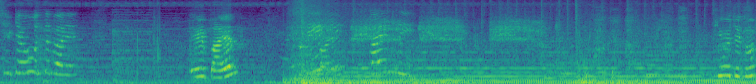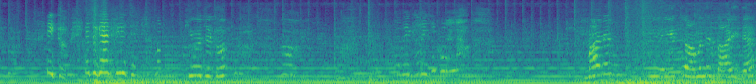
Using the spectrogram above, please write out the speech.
সেটাও হতে পারে। এ পায়েল? কি হয়েছে তোর? এই তো এই তো জ্ঞান ফিরেছে কি হয়েছে তোর? আমি এখানে কি করলাম মানে এ- এ তো আমাদের বাড়ি দেখ।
